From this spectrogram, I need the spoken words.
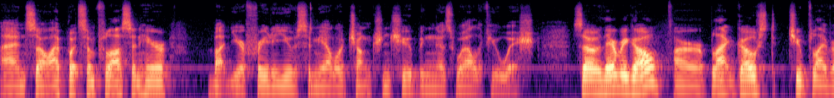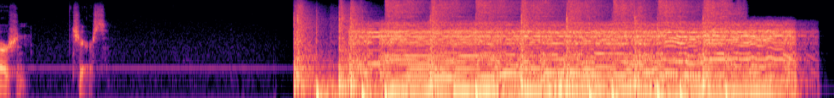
And so I put some floss in here, but you're free to use some yellow junction tubing as well if you wish. So there we go, our Black Ghost tube fly version. Cheers.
